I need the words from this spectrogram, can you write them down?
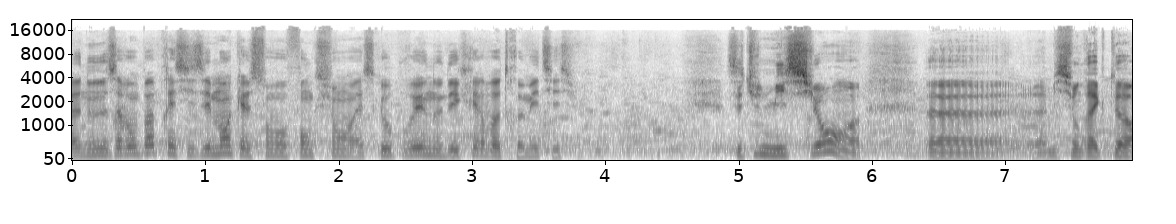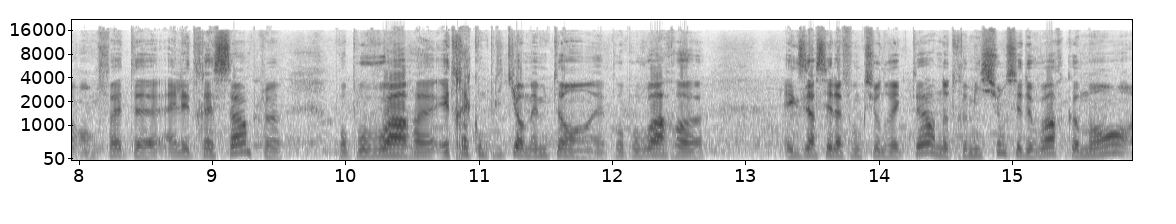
Euh, Nous ne savons pas précisément quelles sont vos fonctions. Est-ce que vous pouvez nous décrire votre métier C'est une mission, euh, la mission de recteur en fait, euh, elle est très simple pour pouvoir, et très compliquée en même temps, hein, pour pouvoir exercer la fonction de recteur. Notre mission c'est de voir comment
